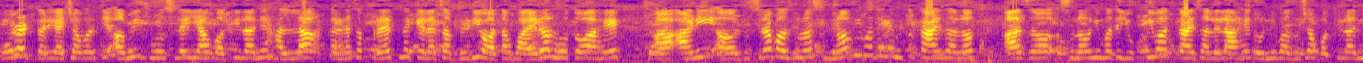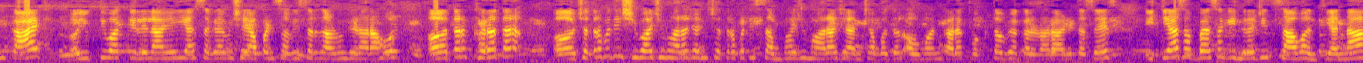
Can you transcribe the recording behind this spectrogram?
कोरटकर याच्यावर याच्यावरती अमित भोसले या वकिलाने हल्ला करण्याचा प्रयत्न केल्याचा व्हिडिओ आता व्हायरल होतो आहे. आणि दुसऱ्या बाजूला सुनावणीमध्ये नेमकं काय झालं? आज सुनावणीमध्ये युक्तिवाद काय झालेला आहे? दोन्ही बाजूच्या वकिलांनी काय युक्तिवाद केलेला आहे? या सगळ्याविषयी आपण सविस्तर जाणून घेणार आहोत. तर खरं तर छत्रपती शिवाजी महाराज आणि छत्रपती संभाजी महाराज यांच्याबद्दल अवमानकारक वक्तव्य करणारा आणि तसेच इतिहास अभ्यासक इंद्रजित सावंत यांना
